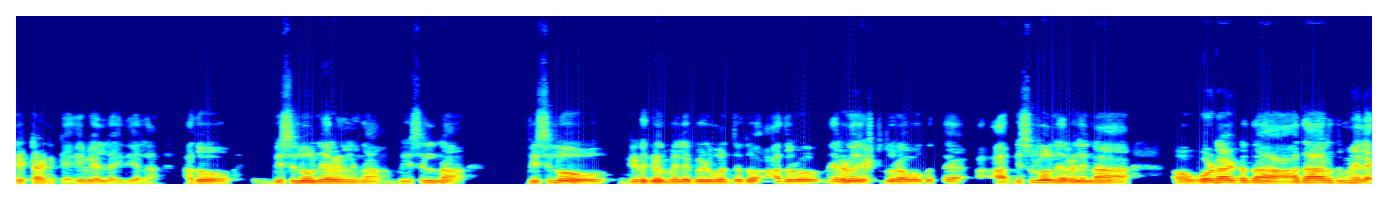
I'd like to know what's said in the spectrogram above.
ನೆಟ್ಟಾಣಿಕೆ ಇವೆಲ್ಲ ಇದೆಯಲ್ಲ. ಅದು ಬಿಸಿಲು ನೆರಳಿನ, ಬಿಸಿಲಿನ ಬಿಸಿಲು ಗಿಡಗಳ ಮೇಲೆ ಬೀಳುವಂಥದ್ದು, ಅದರ ನೆರಳು ಎಷ್ಟು ದೂರ ಹೋಗುತ್ತೆ? ಆ ಬಿಸಿಲು ನೆರಳಿನ ಓಡಾಟದ ಆಧಾರದ ಮೇಲೆ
